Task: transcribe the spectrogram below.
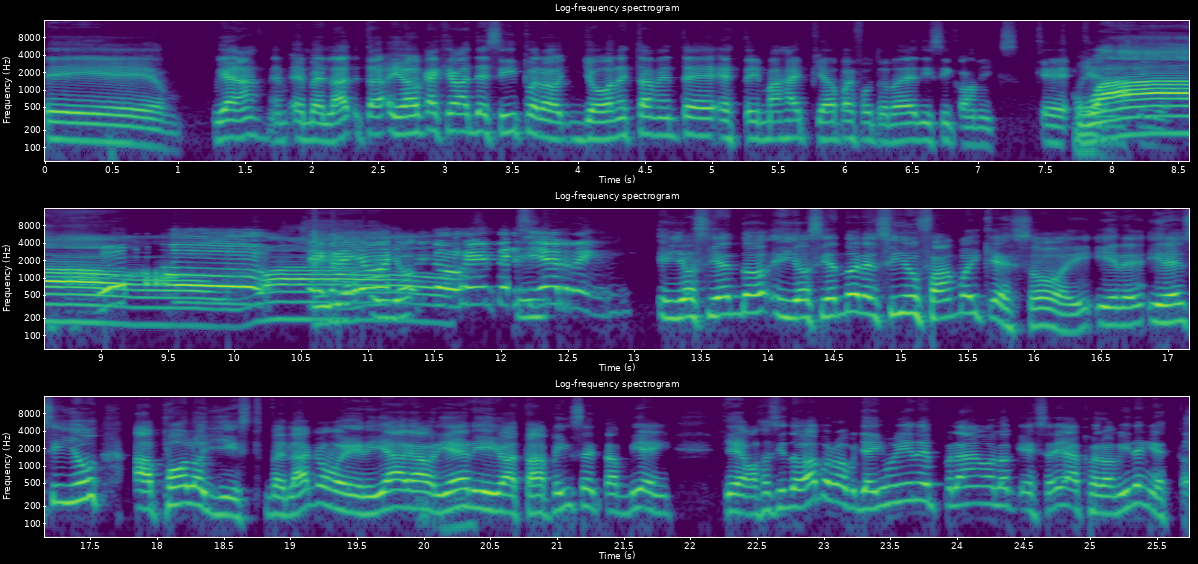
ya, en, verdad, yo que vas a decir, pero yo honestamente estoy más hypeado para el futuro de DC Comics. Que, ¡Wow! wow. Se cayó gente, cierren y yo siendo y yo siendo el NCU fanboy que soy y el, y el NCU apologist, ¿verdad? Como diría Gabriel y hasta Pixel también, que vamos haciendo, ah, pero ya ahí viene el plan o lo que sea, pero miren esto.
